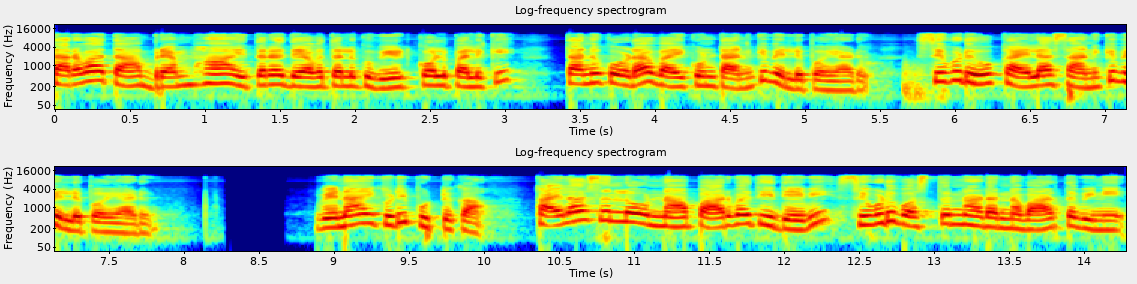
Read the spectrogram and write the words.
తర్వాత బ్రహ్మ ఇతర దేవతలకు వీడ్కోలు పలికి తను కూడా వైకుంఠానికి వెళ్ళిపోయాడు. శివుడు కైలాసానికి వెళ్ళిపోయాడు. వినాయకుడి పుట్టుక. కైలాసంలో ఉన్న పార్వతీదేవి శివుడు వస్తున్నాడన్న వార్త విని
